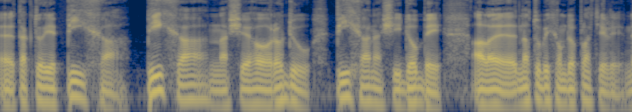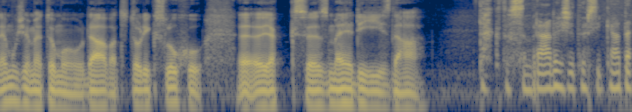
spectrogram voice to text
eh, tak to je pícha pícha našeho rodu, pícha naší doby, ale na to bychom doplatili. Nemůžeme tomu dávat tolik sluchu, eh, jak se z médií zdá. Tak to jsem ráda, že to říkáte.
